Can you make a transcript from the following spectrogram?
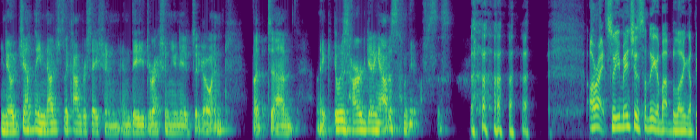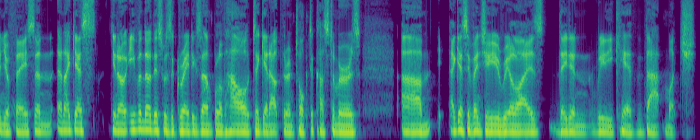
you know, gently nudge the conversation in the direction you needed to go in. But um, like it was hard getting out of some of the offices. All right. So you mentioned something about blowing up in your face, and and I guess you know even though this was a great example of how to get out there and talk to customers, um, I guess eventually you realized they didn't really care that much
